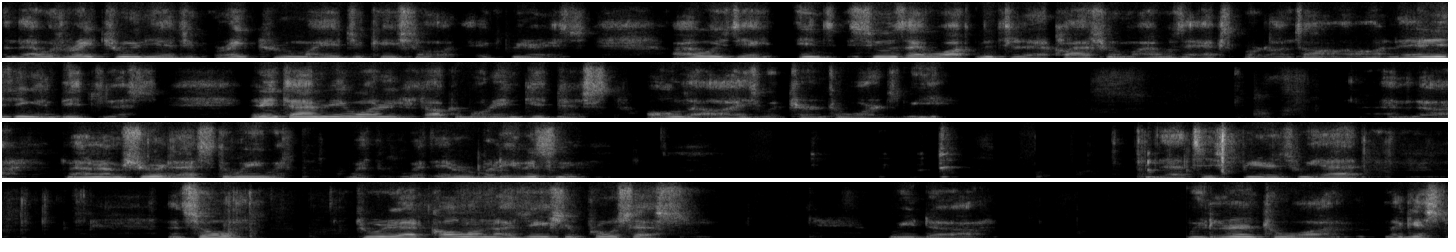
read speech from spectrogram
And that was right through the edu- right through my educational experience. I was the, in, as soon as I walked into that classroom, I was an expert on, on anything indigenous. Anytime they wanted to talk about indigenous, all the eyes would turn towards me. And uh, and I'm sure that's the way with with with everybody listening. That's the experience we had. And so through that colonization process, we'd uh, we learned to uh, I guess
